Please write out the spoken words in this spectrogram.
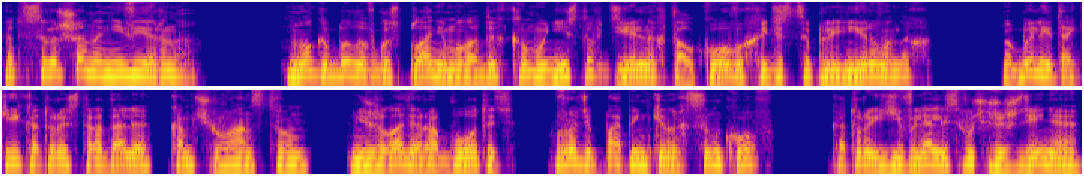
Это совершенно неверно. Много было в госплане молодых коммунистов, дельных, толковых и дисциплинированных. Но были и такие, которые страдали камчванством, не желали работать, вроде папенькиных сынков, которые являлись в учреждения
